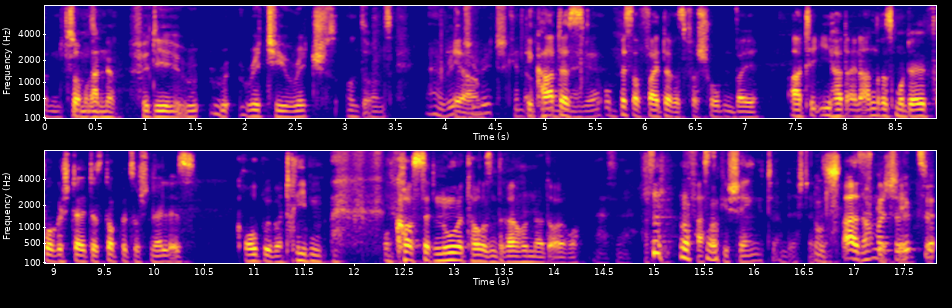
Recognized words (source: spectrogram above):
Dann für, Zum Rande. für die R R Richie Rich unter uns. Ja, Richie Ja. Rich kennt Die auch Karte ist mehr, bis auf weiteres verschoben, weil ATI hat ein anderes Modell vorgestellt, das doppelt so schnell ist. Grob übertrieben und kostet nur 1300 Euro. Also fast, fast geschenkt an der Stelle. Fast Nochmal zurück zur,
